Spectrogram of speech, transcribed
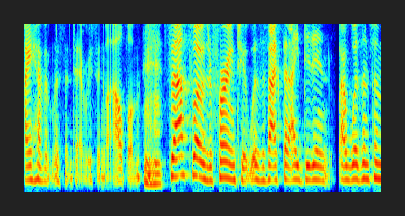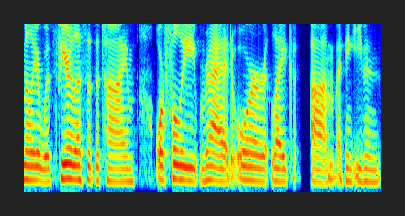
I haven't listened to every single album. Mhm. So that's what I was referring to was the fact that I didn't I wasn't familiar with Fearless at the time or Fully Red or like um I think even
